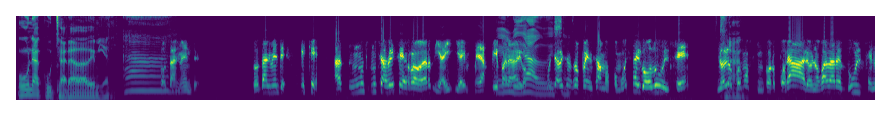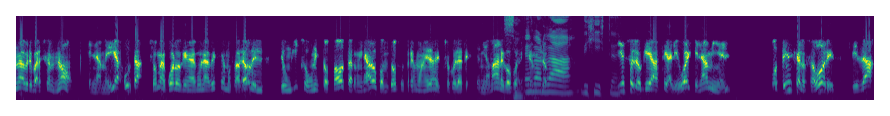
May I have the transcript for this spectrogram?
una cucharada de miel. Ah. Totalmente. Totalmente. Es que muchas veces, Robert, y ahí, me das pie para algo, muchas veces nosotros pensamos, como es algo dulce, no lo podemos incorporar o nos va a dar dulce en una preparación. No, en la medida justa, yo me acuerdo que en algunas veces hemos hablado de un guiso, un estofado terminado con dos o tres monedas de chocolate semi amargo, por ejemplo. Es verdad, dijiste. Y eso es lo que hace, al igual que la miel, potencia los sabores, le da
